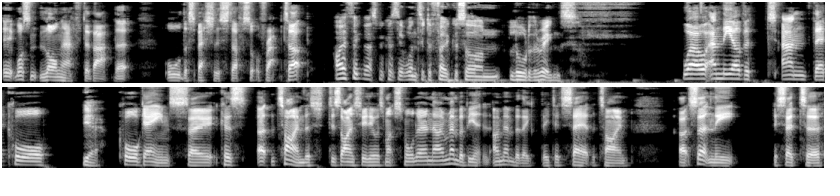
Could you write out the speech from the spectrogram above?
it. Wasn't long after that that all the specialist stuff sort of wrapped up. I think that's because they wanted to focus on Lord of the Rings. Well, and the other t- and their core Yeah. Core games. So because at the time the design studio was much smaller, and I remember being I remember they they did say at the time. Uh, certainly, they said to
